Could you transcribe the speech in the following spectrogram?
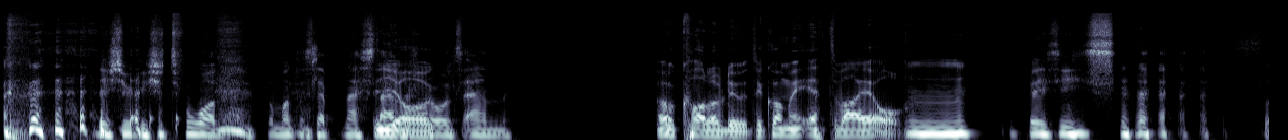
Det är 2022 nu. De har inte släppt nästa Elder Jag- Scrolls än. Och Call of Duty kommer ett varje år. Mm, precis. Så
